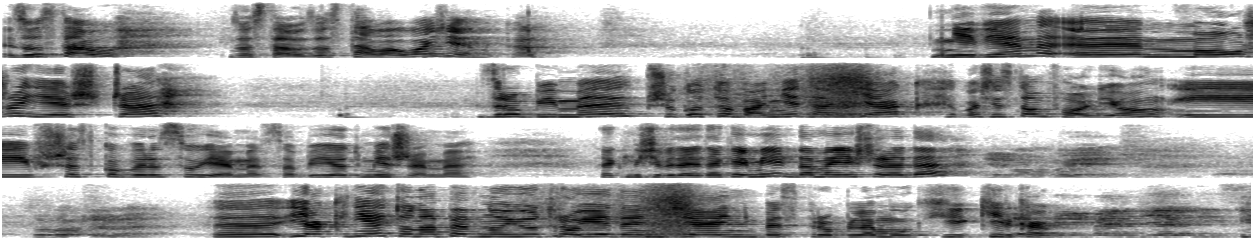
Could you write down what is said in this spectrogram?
Został, został, została łazienka. Nie wiem, e, może jeszcze zrobimy przygotowanie tak jak właśnie z tą folią i wszystko wyrysujemy sobie i odmierzymy. Tak mi się wydaje. Tak Emil? Damy jeszcze radę? Nie mam pojęcia. Zobaczymy. Yy, Jak nie, to na pewno jutro jeden dzień bez problemu ki- kilka... Lepiej będzie jak nic nie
